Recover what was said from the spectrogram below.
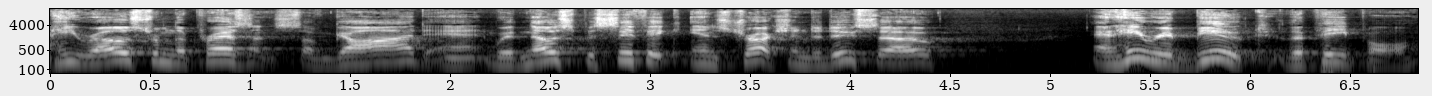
He rose from the presence of God and with no specific instruction to do so, and he rebuked the people.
